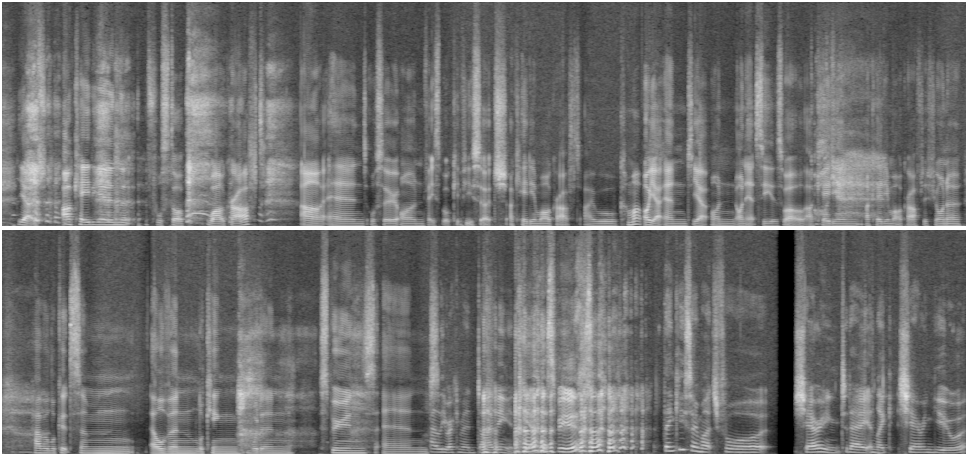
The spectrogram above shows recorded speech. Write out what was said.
yeah, Arcadian full stop Wildcraft. Uh, and also on Facebook, if you search Arcadian Wildcraft, I will come up. Oh yeah, and yeah, on on Etsy as well, Arcadian Arcadian Wildcraft. If you want to have a look at some elven looking wooden spoons and Highly recommend diving into spoons. Thank you so much for sharing today and like sharing you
